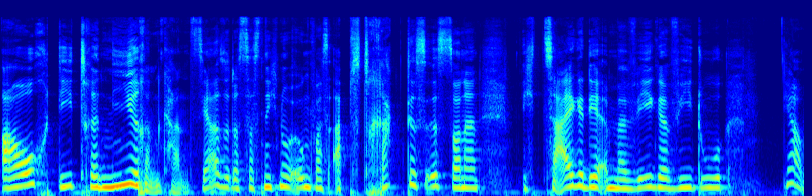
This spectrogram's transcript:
auch die trainieren kannst. Ja, also dass das nicht nur irgendwas Abstraktes ist, sondern ich zeige dir immer Wege, wie du ja,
